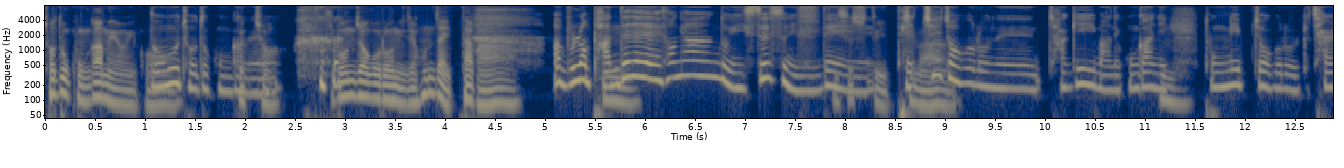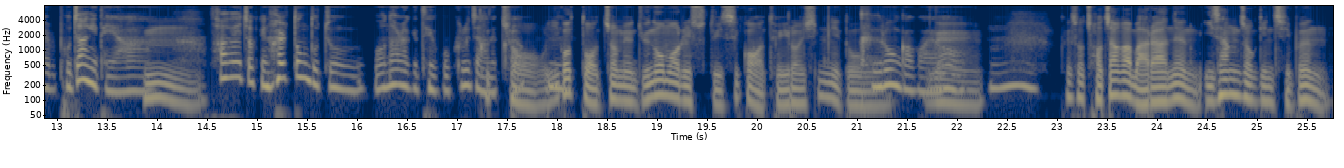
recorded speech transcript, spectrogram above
저도 공감해요 이거. 너무 저도 공감해요. 그쵸. 기본적으로는 이제 혼자 있다가 아, 물론 반대 성향도 있을 순 있는데, 음. 있을. 대체적으로는 자기만의 공간이 음, 독립적으로 이렇게 잘 보장이 돼야 음, 사회적인 활동도 좀 원활하게 되고 그러지 않을까요? 음, 이것도 어쩌면 뉴노멀일 수도 있을 것 같아요. 이런 심리도. 그런가 봐요. 네. 음, 그래서 저자가 말하는 이상적인 집은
